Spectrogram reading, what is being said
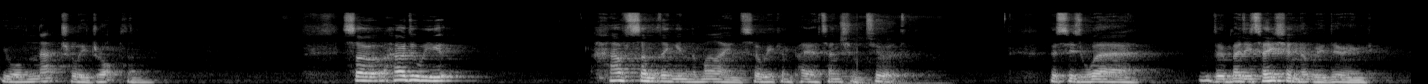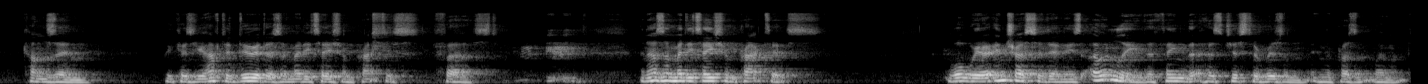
you will naturally drop them. So how do we have something in the mind so we can pay attention to it? This is where the meditation that we're doing comes in because you have to do it as a meditation practice first. And as a meditation practice, what we're interested in is only the thing that has just arisen in the present moment.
